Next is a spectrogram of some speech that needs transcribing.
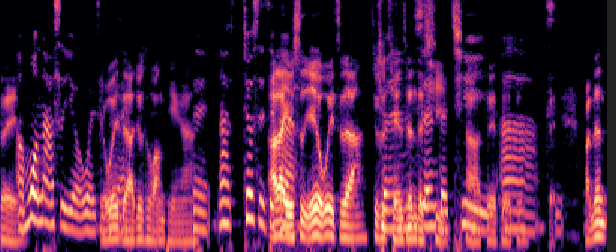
对啊，莫那氏也有位置，有位置啊，就是黄庭啊。对，那就是这个。阿赖耶是也有位置啊，就是全身的气啊，对对对对，反正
